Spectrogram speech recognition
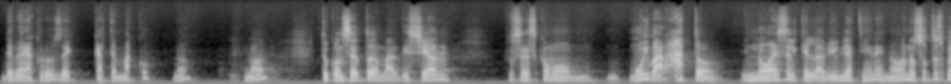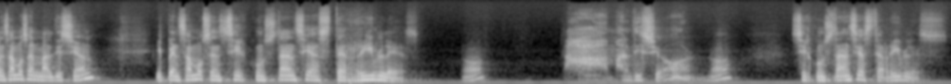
de Veracruz, de Catemaco, ¿no? ¿no? Tu concepto de maldición pues es como muy barato y no es el que la Biblia tiene, ¿no? Nosotros pensamos en maldición y pensamos en circunstancias terribles, ¿no? Ah, maldición, ¿no? Circunstancias terribles.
